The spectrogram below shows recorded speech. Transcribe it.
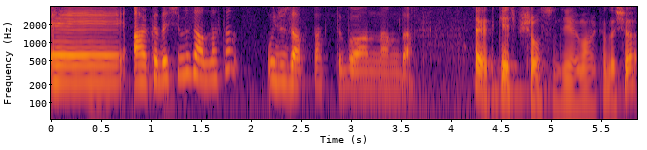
Ee, arkadaşımız Allah'tan ucuz atlattı bu anlamda. Evet geçmiş olsun diyelim arkadaşa.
